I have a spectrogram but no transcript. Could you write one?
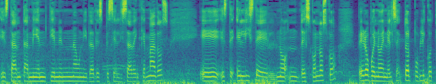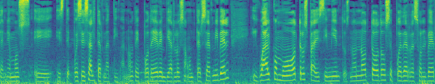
están también, tienen una unidad especializada en quemados. Eh, este, el ISTE no desconozco, pero bueno, en el sector público tenemos eh, este, pues esa alternativa, ¿no? De poder enviarlos a un tercer nivel, igual como otros padecimientos, ¿no? No todo se puede resolver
